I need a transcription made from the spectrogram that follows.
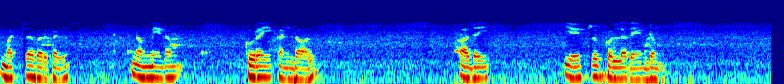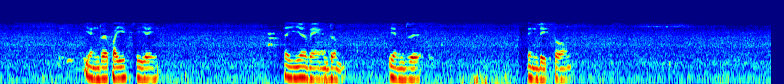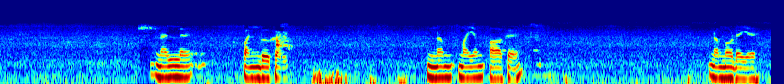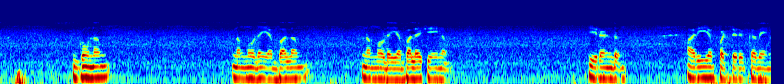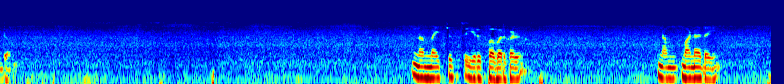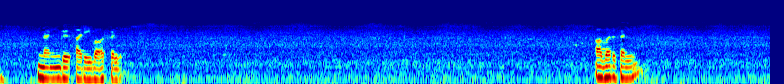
மற்றவர்கள் நம்மிடம் குறை கண்டால் அதை ஏற்றுக்கொள்ள வேண்டும் என்ற பயிற்சியை செய்ய வேண்டும் என்று சிந்தித்தோம். நல்ல பண்புகள். நம் மயம் ஆக நம்முடைய குணம் நம்முடைய பலம் நம்முடைய பலகீனம் இரண்டும் அறியப்பட்டிருக்க வேண்டும். நம்மை சுற்றி இருப்பவர்கள் நம் மனதை நன்கு அறிவார்கள். அவர்கள்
